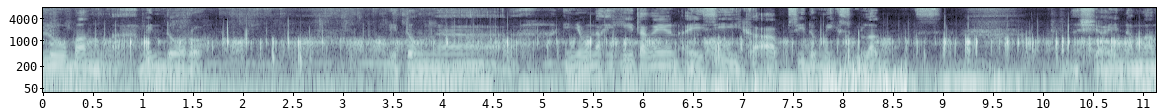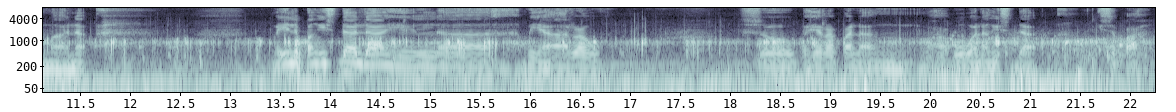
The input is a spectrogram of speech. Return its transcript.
Lubang, ah, Mindoro. Itong ah, inyong nakikita ngayon ay si Kaap, si Domix Vlogs na siya ay namamana. Mailap ang isda dahil ah, may araw. So, pahirapan ang makakuha ng isda. Isa pa,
